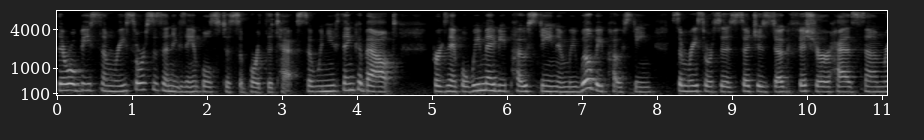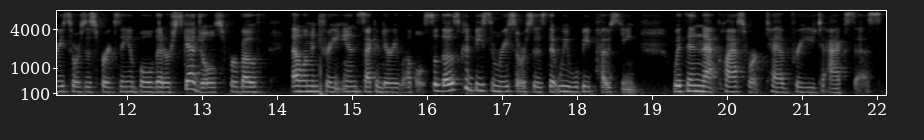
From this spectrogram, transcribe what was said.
there will be some resources and examples to support the text. So when you think about, for example, we may be posting and we will be posting some resources such as Doug Fisher has some resources, for example, that are schedules for both elementary and secondary levels. So those could be some resources that we will be posting within that classwork tab for you to access.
